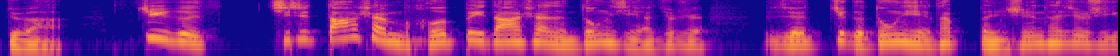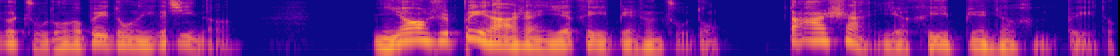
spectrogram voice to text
对吧？这个其实搭讪和被搭讪的东西啊，就是这这个东西它本身它就是一个主动和被动的一个技能。你要是被搭讪，也可以变成主动；搭讪也可以变成很被动。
